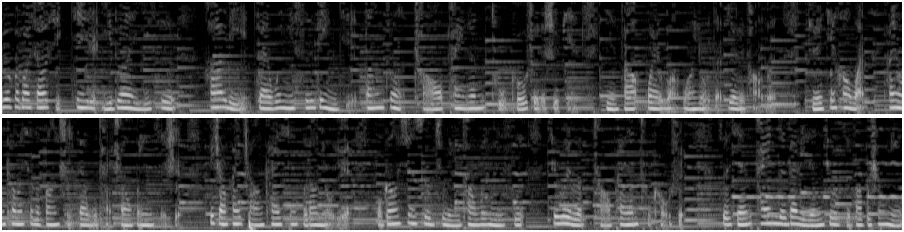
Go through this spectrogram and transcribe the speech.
娱乐快报消息，近日一段疑似哈里在威尼斯电影节当众朝派恩吐口水的视频，引发外网网友的热烈讨论。九月七号晚，他用开玩笑的方式在舞台上回应此事，非常非常开心回到纽约。我刚迅速去了一趟威尼斯，就为了朝派恩吐口水。此前，派恩的代理人就此发布声明，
